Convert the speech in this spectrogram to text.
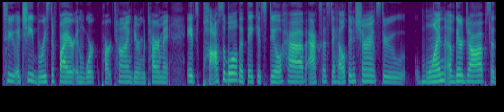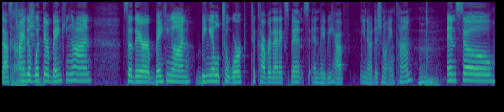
to achieve barista fire and work part time during retirement, it's possible that they could still have access to health insurance through one of their jobs. So that's kind of what they're banking on. So they're banking on being able to work to cover that expense and maybe have, you know, additional income. Hmm. And so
